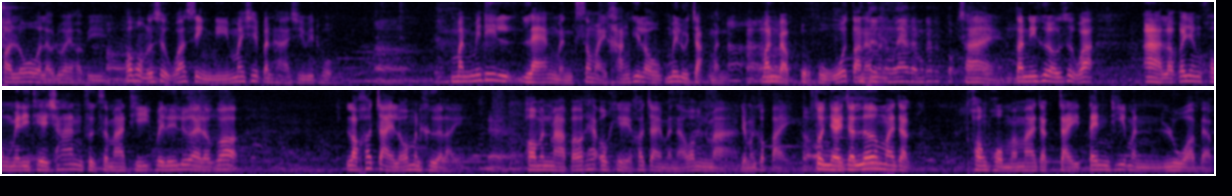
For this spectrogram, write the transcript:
follow แล้วด้วยครับพี่ อ๋อ เพราะผมรู้สึกว่าสิ่งนี้ไม่ใช่ปัญหาชีวิตผม เออ มันไม่ได้แรงเหมือนสมัยครั้งที่เราไม่รู้จักมันอ่าๆมันแบบโอ้โหตอนนั้นเจอมันครั้งแรกแต่มันก็ตกใจใช่ ตอนนี้คือเรารู้สึกว่า อะเราก็ยังคง meditation ฝึกสมาธิไปเรื่อยๆ แล้วก็เราเข้าใจแล้วว่ามันคืออะไรเออพอมันมาปั๊บก็แค่โอเค เข้าใจมันนะว่ามันมา เดี๋ยวมันก็ไป ส่วนใหญ่จะเริ่มมาจากของผมมามาจากใจเต้นที่มันรัวแบบ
